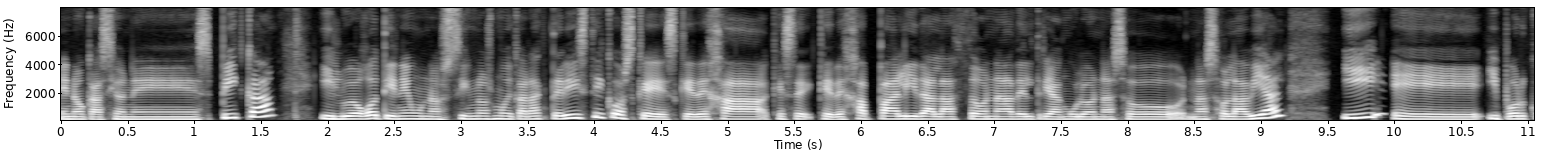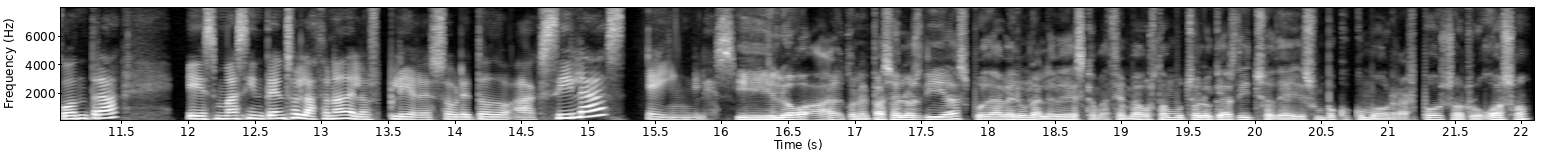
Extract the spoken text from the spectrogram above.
En ocasiones pica y luego tiene unos signos muy característicos que es que deja, que se, que deja pálida la zona del triángulo naso, nasolabial y, eh, y por contra es más intenso en la zona de los pliegues, sobre todo axilas e ingles. Y luego, con el paso de los días, puede haber una leve descamación. Me ha gustado mucho lo que has dicho, es un poco como rasposo, rugoso,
